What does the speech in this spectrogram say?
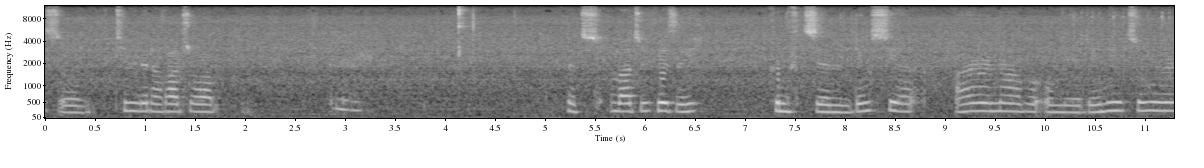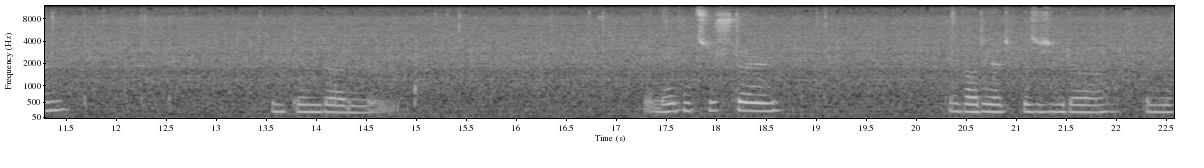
So, Teamgenerator. Jetzt warte ich, bis ich 15 Dings hier Iron habe, um mir den hier zu holen. Und den dann daneben zu stellen. Und warte jetzt, bis ich wieder genug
